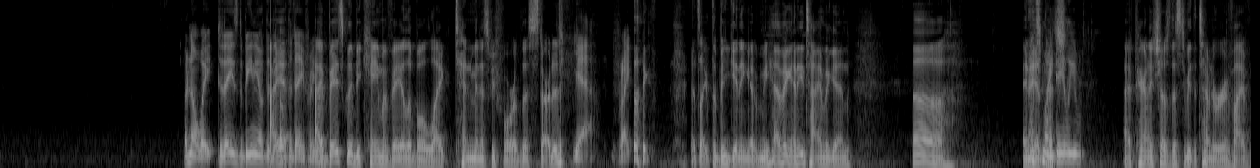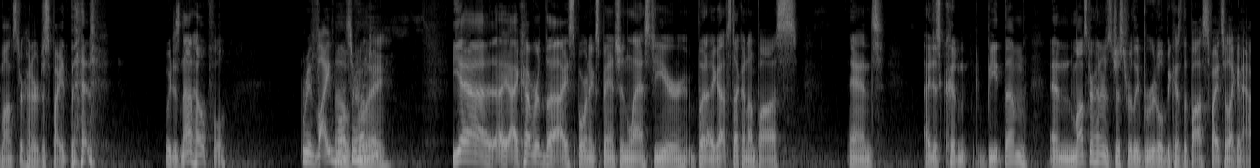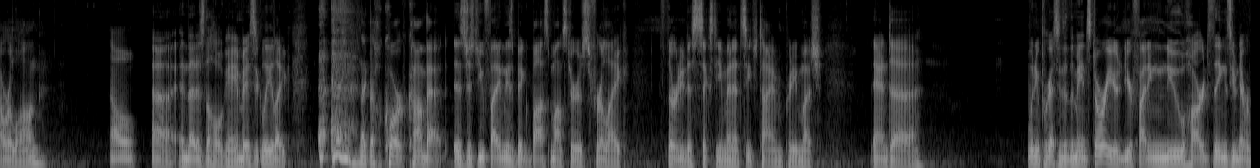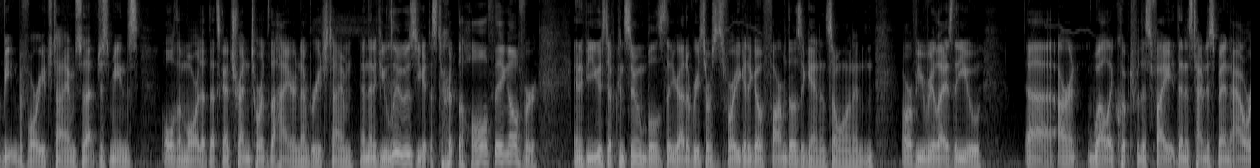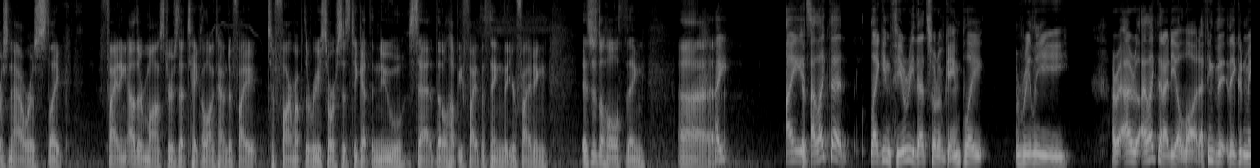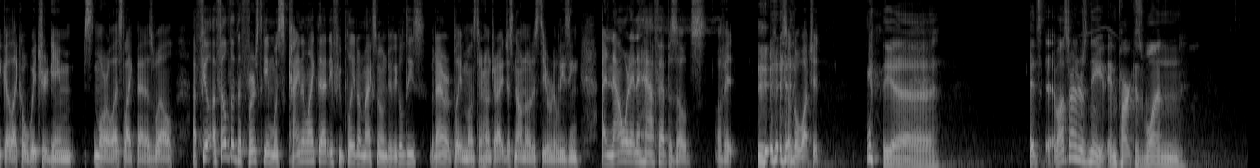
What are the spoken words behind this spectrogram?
Oh, no, wait. Today is the beginning of the, of the day for you. I basically became available like ten minutes before this started. yeah, right. like it's like the beginning of me having any time again. Uh and That's my daily. I apparently chose this to be the time to revive Monster Hunter despite that. Which is not helpful. Revive Monster Hunter? Yeah, I, I covered the Iceborne expansion last year, but I got stuck on a boss and I just couldn't beat them. And Monster Hunter is just really brutal because the boss fights are like an hour long. Oh, uh, and that is the whole game basically. Like, like the core combat is just you fighting these big boss monsters for like thirty to sixty minutes each time, pretty much. And uh, when you're progressing through the main story, you're you're fighting new hard things you've never beaten before each time. So that just means all the more that that's going to trend towards the higher number each time. And then if you lose, you get to start the whole thing over. And if you used up consumables that you're out of resources for, you get to go farm those again, and so on. And or if you realize that you uh, aren't well equipped for this fight, then it's time to spend hours and hours like fighting other monsters that take a long time to fight to farm up the resources to get the new set that'll help you fight the thing that you're fighting. It's just a whole thing. Uh, I, I, I like that. Like in theory, that sort of gameplay really. I, I, I like that idea a lot. I think they, they could make a like a Witcher game more or less like that as well. I feel I felt that the first game was kind of like that if you played on maximum difficulties, but I never played Monster Hunter. I just now noticed you're releasing an hour and a half episodes of it. so go watch it. the uh it's Monster Hunter's neat in part because one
